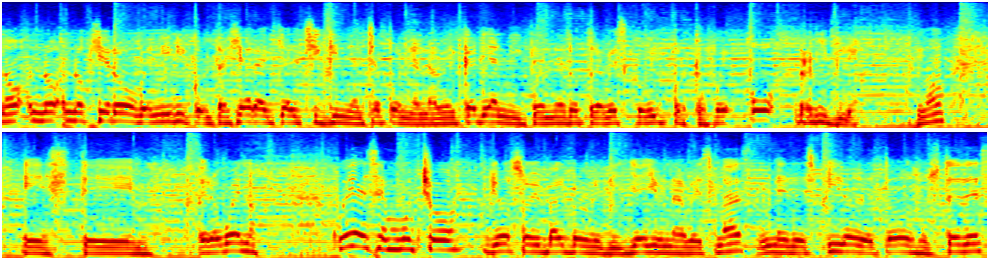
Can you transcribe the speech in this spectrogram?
no, no, no quiero venir y contagiar aquí al chiqui ni al chapo ni a la becaria ni tener otra vez COVID porque fue horrible, ¿no? Este, pero bueno, cuídense mucho. Yo soy Valverde DJ una vez más. Me despido de todos ustedes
